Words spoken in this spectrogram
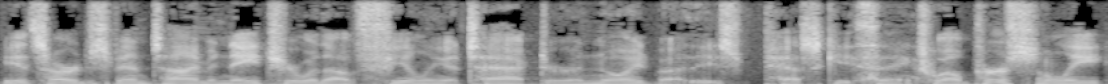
It's hard to spend time in nature without feeling attacked or annoyed by these pesky things. Well, personally,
